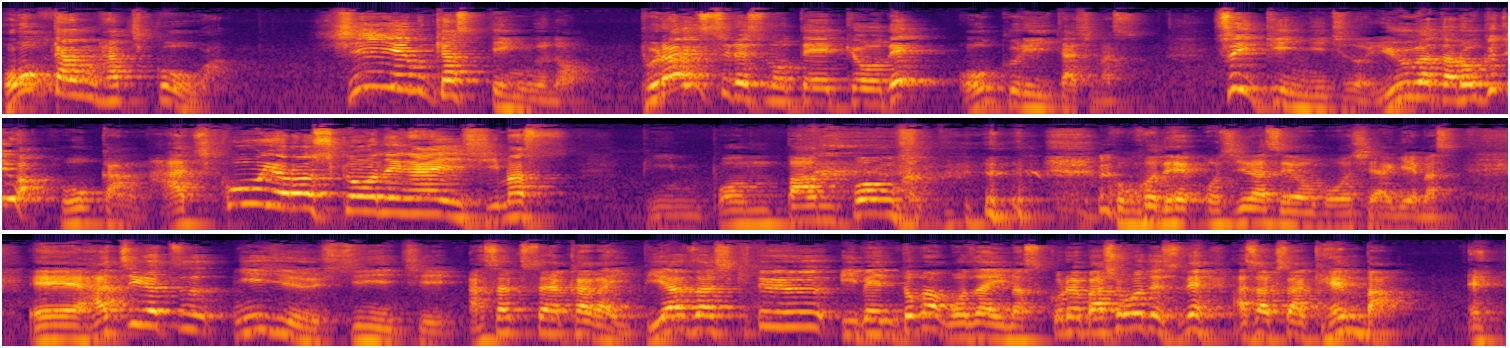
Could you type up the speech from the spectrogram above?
宝冠八甲は CM キャスティングのプライスレスの提供でお送りいたします。つい近日の夕方6時は宝冠八甲をよろしくお願いします。ピンポンパンポン。ここでお知らせを申し上げます。えー、8月27日、浅草花街ビア座敷というイベントがございます。これ場所はですね、浅草鍵盤。え、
